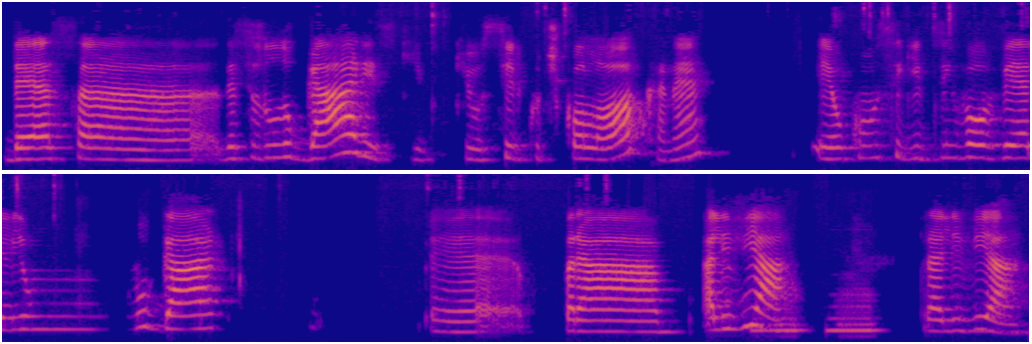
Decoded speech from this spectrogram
dessa, desses lugares que, que o circo te coloca, né? Eu consegui desenvolver ali um lugar é, para aliviar, uhum. para aliviar.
